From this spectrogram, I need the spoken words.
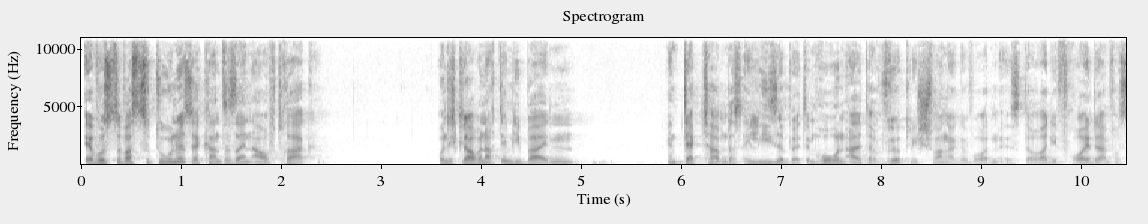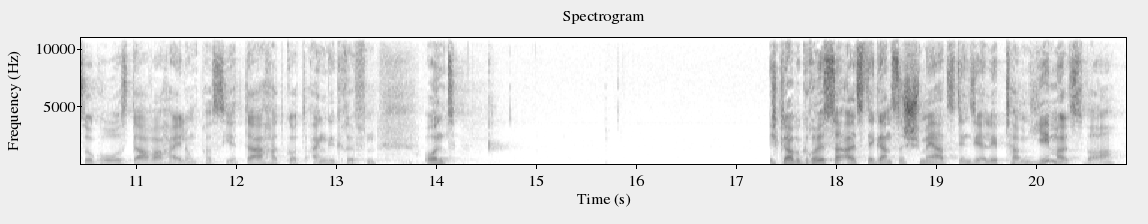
Er wusste, was zu tun ist, er kannte seinen Auftrag. Und ich glaube, nachdem die beiden entdeckt haben, dass Elisabeth im hohen Alter wirklich schwanger geworden ist, da war die Freude einfach so groß, da war Heilung passiert, da hat Gott angegriffen. Und ich glaube, größer als der ganze Schmerz, den sie erlebt haben, jemals war,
